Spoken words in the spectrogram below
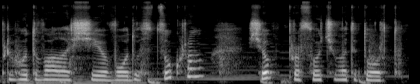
Приготувала ще воду з цукром, щоб просочувати торт.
